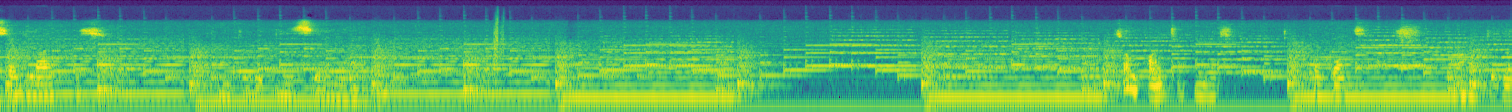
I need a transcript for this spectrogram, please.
You said life is going to be easier now. At some point, I think like that. I have to go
